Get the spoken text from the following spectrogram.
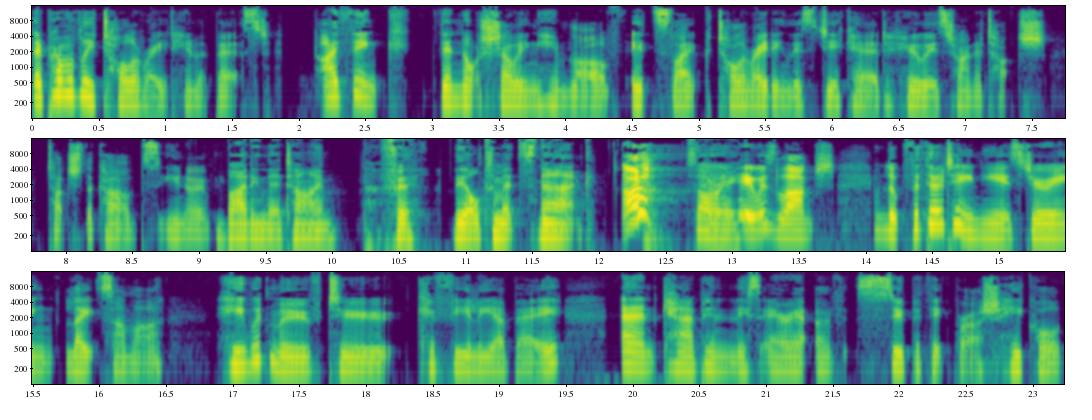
They probably tolerate him at best. I think they're not showing him love. It's like tolerating this dickhead who is trying to touch touch the cubs, you know. Biding their time for the ultimate snack. Oh, Sorry. it was lunch. Look, for 13 years during late summer, he would move to Kaflia Bay and camp in this area of super thick brush he called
